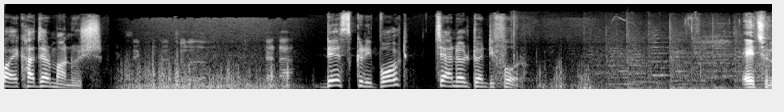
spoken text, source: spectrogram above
কয়েক হাজার মানুষ। ডেস্ক রিপোর্ট চ্যানেল টোয়েন্টি এই ছিল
